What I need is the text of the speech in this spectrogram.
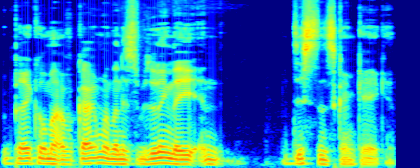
gebruik wil maken voor karma, dan is de bedoeling dat je in distance kan kijken.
